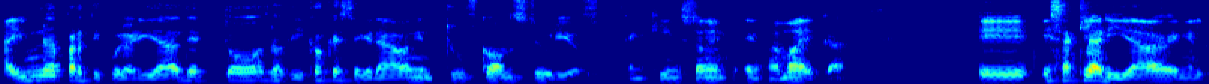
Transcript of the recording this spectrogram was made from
Hay una particularidad de todos los discos que se graban en Tooth Gone Studios, en Kingston, en, Jamaica. Eh, esa claridad, en el,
